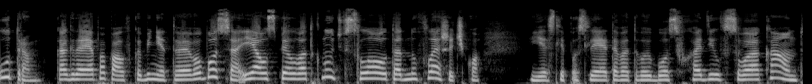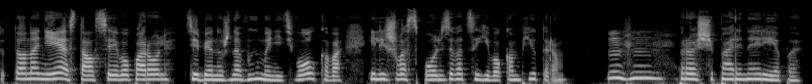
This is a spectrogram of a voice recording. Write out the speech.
Утром, когда я попал в кабинет твоего босса, я успел воткнуть в слоут одну флешечку. Если после этого твой босс входил в свой аккаунт, то на ней остался его пароль. Тебе нужно выманить Волкова и лишь воспользоваться его компьютером. Угу, проще пареной репы.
